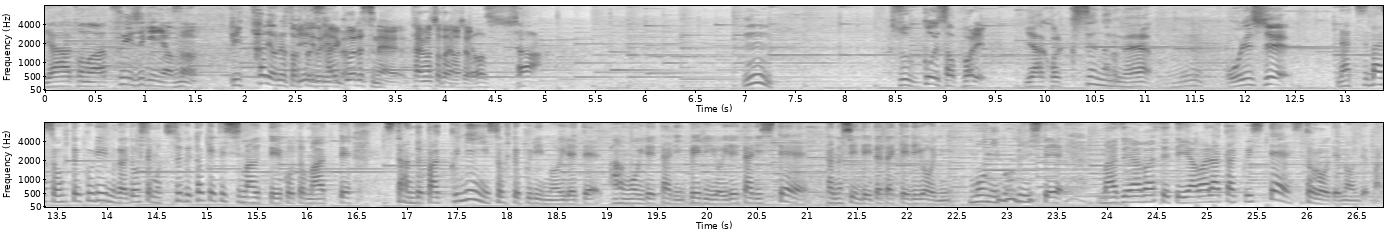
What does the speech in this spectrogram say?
いやーこの暑い時期にはさ、ぴったりよねソフトクリーム。最高ですね。食べましょう食べましょう。よっしゃ。うん。すっごいさっぱりいやーこれ癖になるね。うん。美味しい。夏場ソフトクリームがどうしてもすぐ溶けてしまうっていうこともあってスタンドパックにソフトクリームを入れてあんを入れたりベリーを入れたりして楽しんでいただけるようにもみもみして混ぜ合わせて柔らかくしてストローで飲んでもらう。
